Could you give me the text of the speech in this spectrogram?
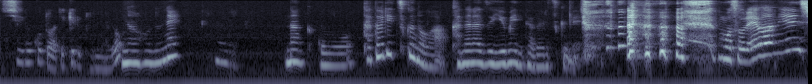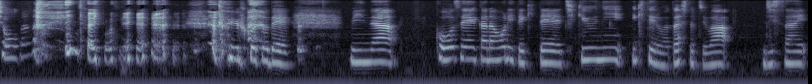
知ることはできると思うようん。。なるほどね。うんなんかこう、たどり着くのは必ず夢にたどり着くね。もうそれはねしょうがないんだよね。ということで、みんな、恒星から降りてきて地球に生きてる私たちは、実際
